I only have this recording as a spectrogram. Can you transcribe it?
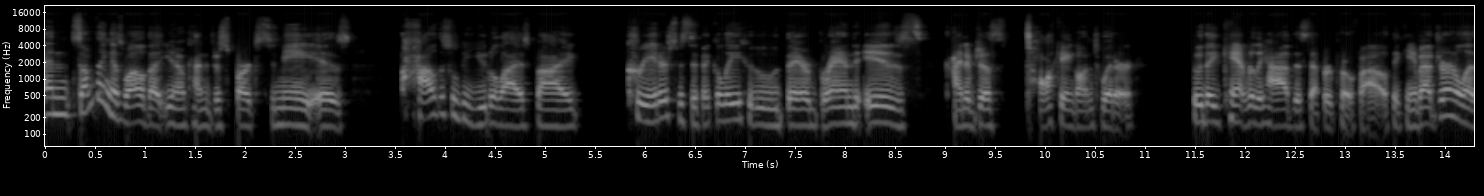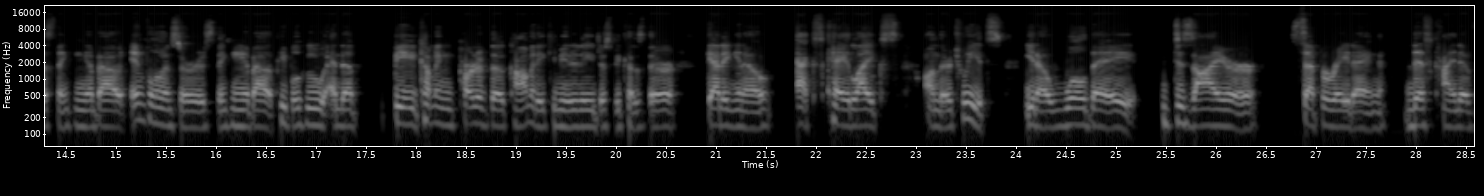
And something as well that, you know, kind of just sparks to me is how this will be utilized by creators specifically who their brand is kind of just talking on Twitter, who they can't really have this separate profile, thinking about journalists, thinking about influencers, thinking about people who end up becoming part of the comedy community just because they're getting, you know, XK likes on their tweets. You know, will they desire separating this kind of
